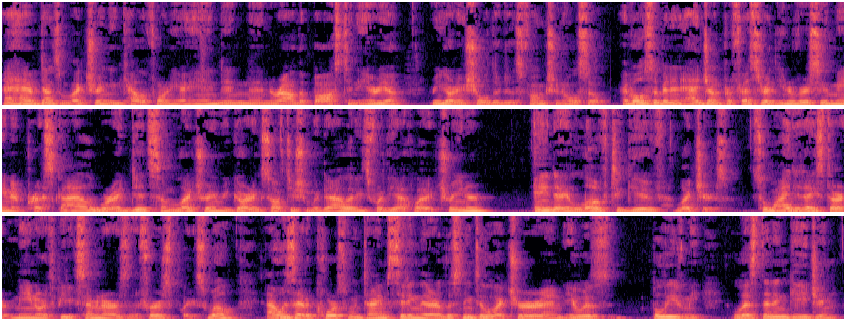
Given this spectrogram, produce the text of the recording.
I have done some lecturing in California and in and around the Boston area regarding shoulder dysfunction also. I've also been an adjunct professor at the University of Maine at Presque Isle where I did some lecturing regarding soft tissue modalities for the athletic trainer and I love to give lectures. So why did I start Maine Orthopedic Seminars in the first place? Well, I was at a course one time sitting there listening to the lecture and it was, believe me, less than engaging.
